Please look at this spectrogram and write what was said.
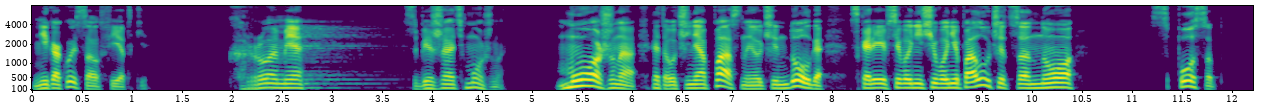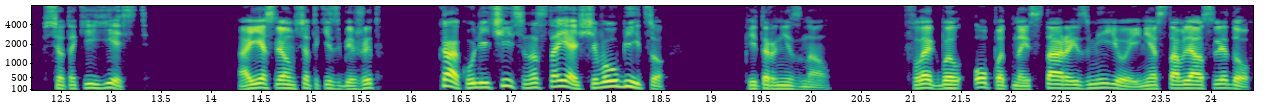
Никакой салфетки. Кроме... Сбежать можно. Можно! Это очень опасно и очень долго. Скорее всего, ничего не получится, но... Способ все-таки есть. А если он все-таки сбежит? Как уличить настоящего убийцу? Питер не знал. Флэг был опытной старой змеей и не оставлял следов.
